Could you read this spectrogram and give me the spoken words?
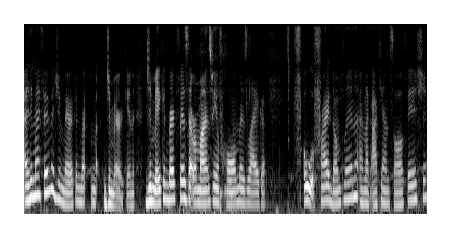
I think my favorite Jamaican, Jamaican, Jamaican breakfast that reminds me of home is like, oh, fried dumpling and like ackee saltfish.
